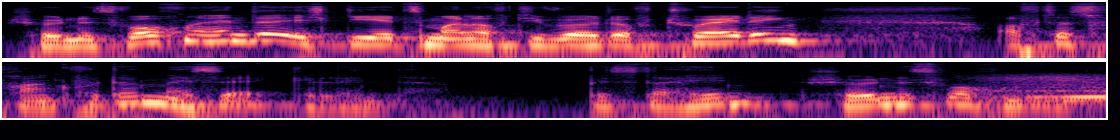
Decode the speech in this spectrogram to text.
Schönes Wochenende. Ich gehe jetzt mal auf die World of Trading, auf das Frankfurter Messegelände. Bis dahin, schönes Wochenende.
